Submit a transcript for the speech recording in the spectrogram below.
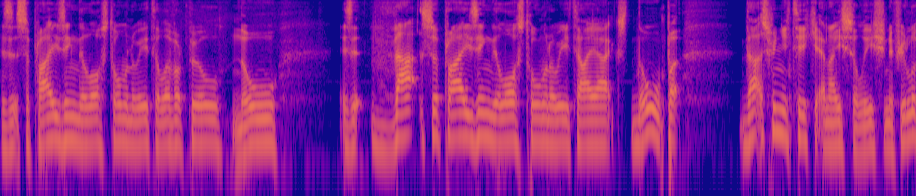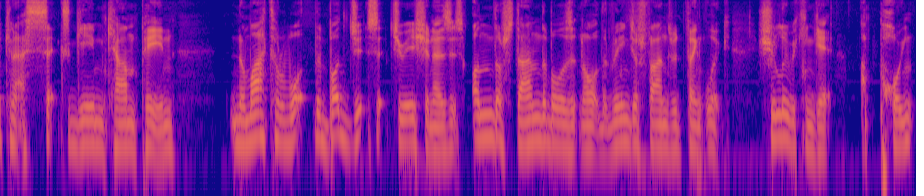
Is it surprising they lost home and away to Liverpool? No. Is it that surprising they lost home and away to Ajax? No. But that's when you take it in isolation. If you're looking at a six game campaign, no matter what the budget situation is, it's understandable, is it not, that Rangers fans would think, look, surely we can get a point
